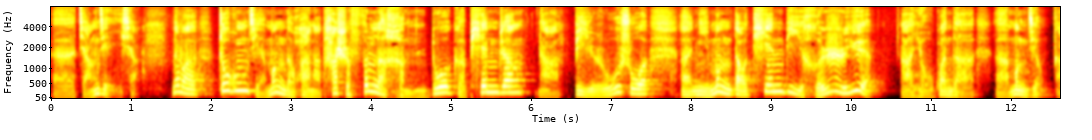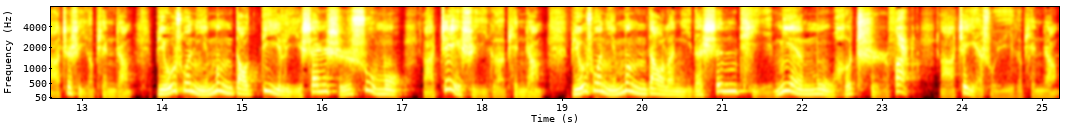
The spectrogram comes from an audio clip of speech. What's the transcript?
呃讲解一下。那么周公解梦的话呢，它是分了很多个篇章啊，比如说呃，你梦到天地和日月。啊，有关的呃梦境啊，这是一个篇章。比如说你梦到地里山石树木啊，这是一个篇章。比如说你梦到了你的身体面目和齿发啊，这也属于一个篇章。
